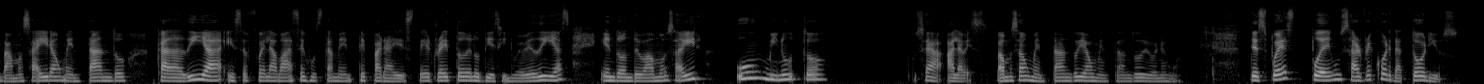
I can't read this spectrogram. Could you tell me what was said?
Vamos a ir aumentando cada día. Esa fue la base justamente para este reto de los 19 días, en donde vamos a ir un minuto, o sea, a la vez. Vamos aumentando y aumentando de uno en uno. Después pueden usar recordatorios,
